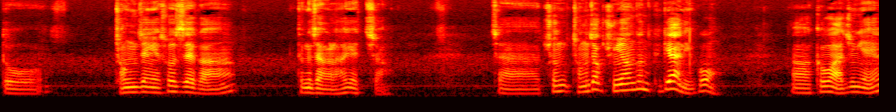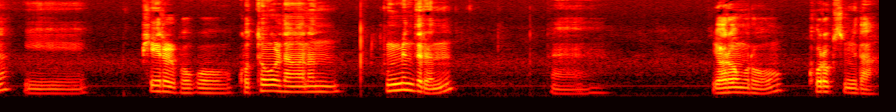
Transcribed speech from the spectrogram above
또 정쟁의 소재가 등장을 하겠죠. 자, 중, 정작 중요한 건 그게 아니고, 어, 그 와중에 이 피해를 보고 고통을 당하는 국민들은 에, 여러모로 고롭습니다.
